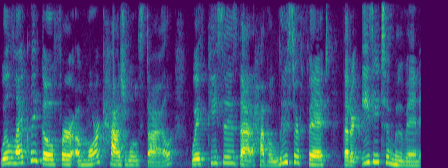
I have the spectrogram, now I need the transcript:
will likely go for a more casual style with pieces that have a looser fit, that are easy to move in,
